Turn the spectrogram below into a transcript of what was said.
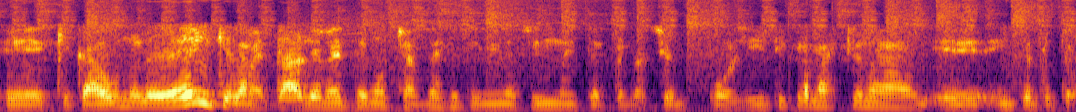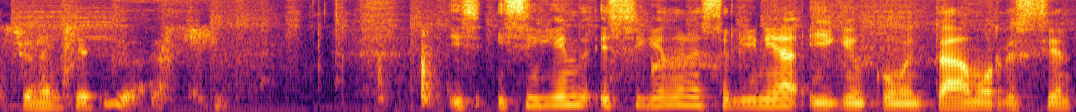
eh, que cada uno le dé y que lamentablemente muchas veces termina siendo una interpretación política más que una eh, interpretación objetiva. Y, siguiendo, en esa línea y que comentábamos recién,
